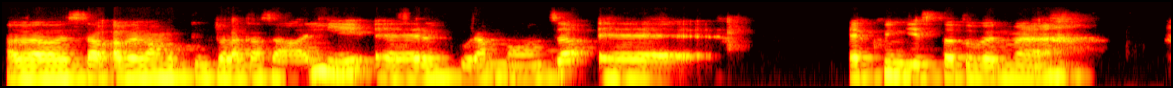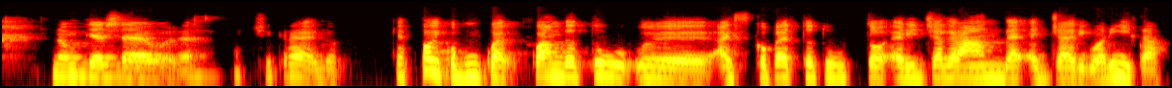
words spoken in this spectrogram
avevamo appunto la casa lì, ero in cura a Monza e, e quindi è stato per me non piacevole. Ci credo. Che poi comunque quando tu eh, hai scoperto tutto eri già grande e già eri guarita.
